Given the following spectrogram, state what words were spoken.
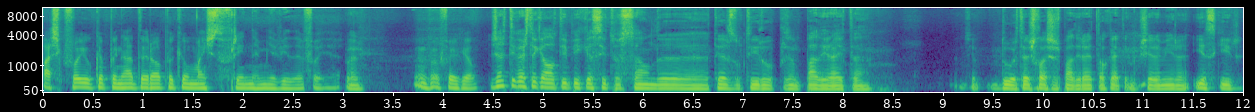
acho que foi o campeonato da Europa que eu mais sofri na minha vida. Foi, Pois. Foi aquele. Já tiveste aquela típica situação de teres o tiro, por exemplo, para a direita, tipo, duas, três flechas para a direita, ok, tenho que mexer a mira, e a seguir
